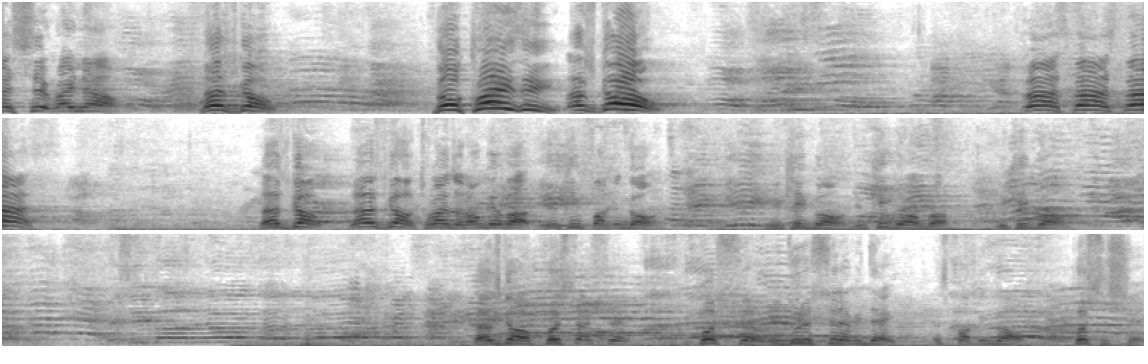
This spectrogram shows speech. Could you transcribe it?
That shit right now. Let's go. Go crazy. Let's go. Fast, fast, fast. Let's go. Let's go. Terenzo, don't give up. You keep fucking going. You keep going. You keep going, bro. You keep going. Let's go. Push that shit. Push shit. You do this shit every day. Let's fucking go. Push the shit.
